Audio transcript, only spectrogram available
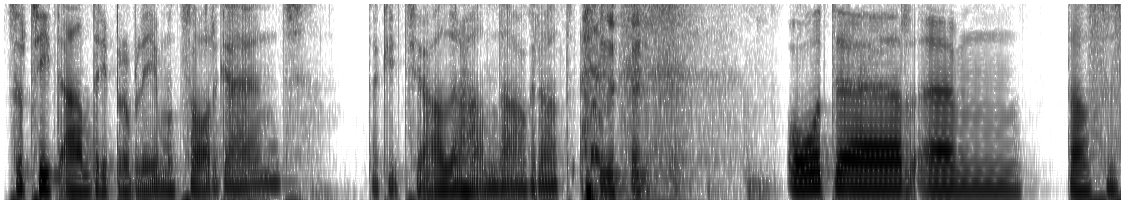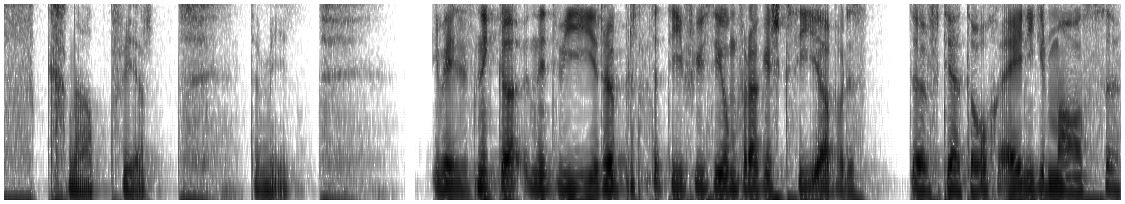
zurzeit andere Probleme und Sorgen haben. Da gibt es ja allerhand auch gerade. Oder ähm, dass es knapp wird damit. Ich weiß jetzt nicht, nicht, wie repräsentativ unsere Umfrage war, aber es dürfte ja doch einigermaßen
